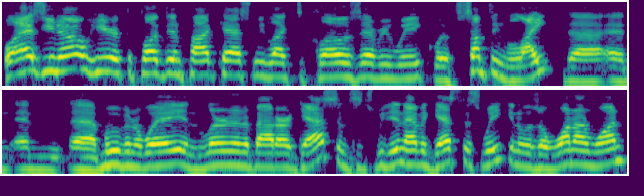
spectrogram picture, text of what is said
well, as you know, here at the Plugged In Podcast, we like to close every week with something light uh, and and uh, moving away and learning about our guests. And since we didn't have a guest this week and it was a one on one,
